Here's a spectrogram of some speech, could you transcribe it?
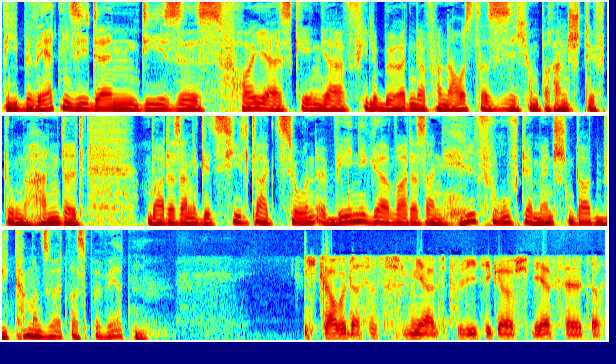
Wie bewerten Sie denn dieses Feuer? Es gehen ja viele Behörden davon aus, dass es sich um Brandstiftung handelt. War das eine gezielte Aktion weniger? War das ein Hilferuf der Menschen dort? Wie kann man so etwas bewerten? Ich glaube, dass es mir als Politiker schwerfällt, das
